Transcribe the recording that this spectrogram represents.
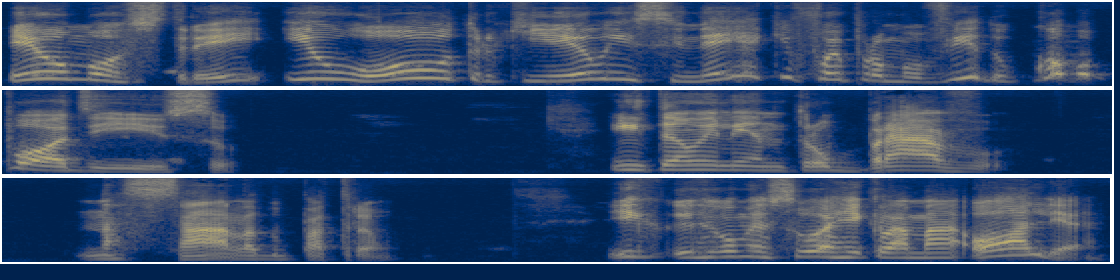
eu mostrei, e o outro que eu ensinei é que foi promovido? Como pode isso? Então ele entrou bravo na sala do patrão e começou a reclamar: Olha,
